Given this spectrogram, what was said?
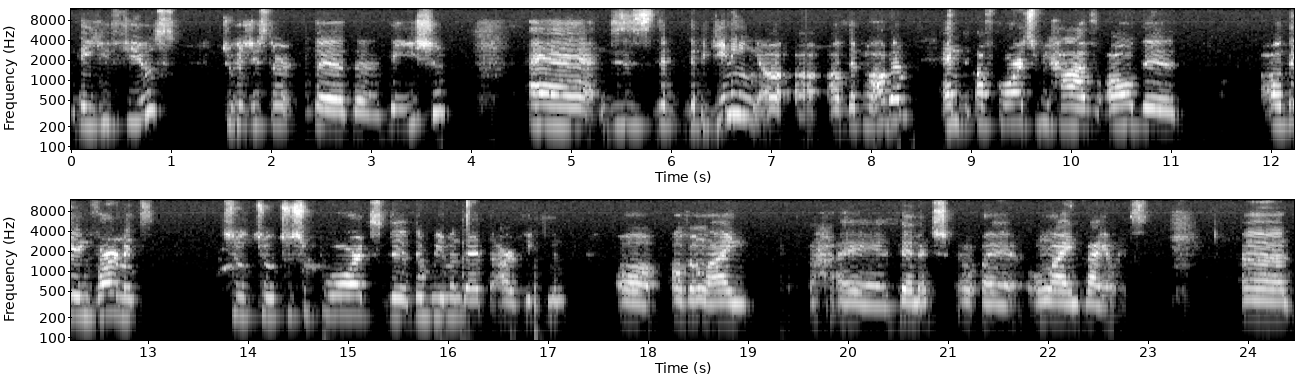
they refuse to register the the, the issue. Uh, this is the, the beginning of, of the problem, and of course we have all the all the environment to to to support the the women that are victims uh, of online uh, damage, uh, online violence. the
